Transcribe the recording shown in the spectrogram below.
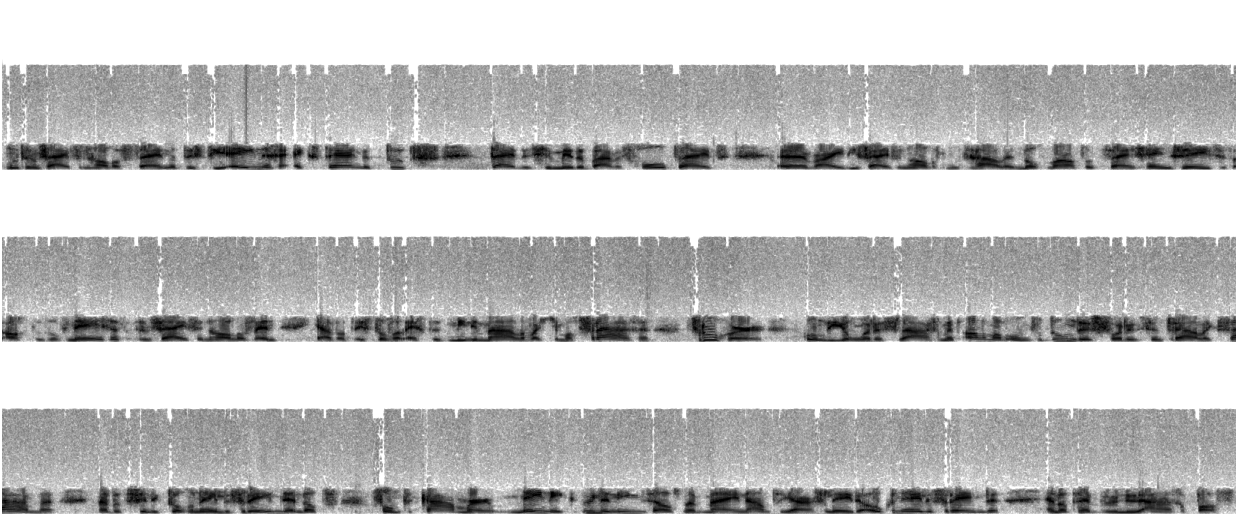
moet een 5,5 zijn. Dat is die enige externe toets tijdens je middelbare schooltijd uh, waar je die 5,5 moet halen. En nogmaals, dat zijn geen 7, 8 of 9, een 5,5. En ja, dat is toch wel echt het minimale wat je mag vragen. Vroeger konden jongeren slagen met allemaal onvoldoendes voor een centraal examen. Nou, dat vind ik toch een hele vreemde. En dat vond de Kamer, meen ik, unaniem, zelfs met mij een aantal jaar geleden, ook een hele vreemde. En dat hebben we nu aangepast.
